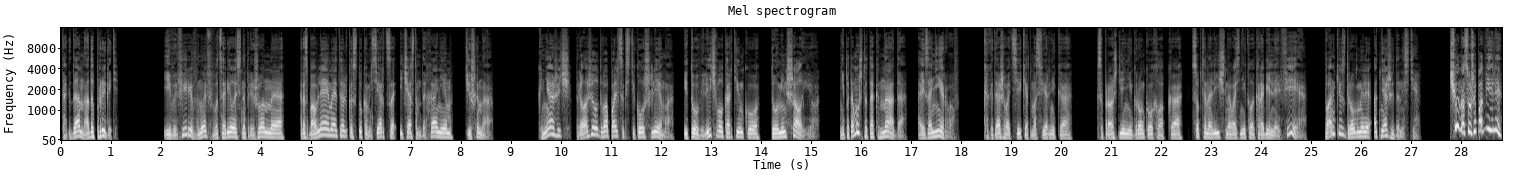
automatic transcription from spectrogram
«Тогда надо прыгать». И в эфире вновь воцарилась напряженная, разбавляемая только стуком сердца и частым дыханием, тишина. Княжич приложил два пальца к стеклу шлема и то увеличивал картинку, то уменьшал ее. Не потому, что так надо, а из-за нервов, когда же в отсеке атмосферника в сопровождении громкого хлопка собственнолично возникла корабельная фея, панки вздрогнули от неожиданности. «Чё, нас уже подвели?»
